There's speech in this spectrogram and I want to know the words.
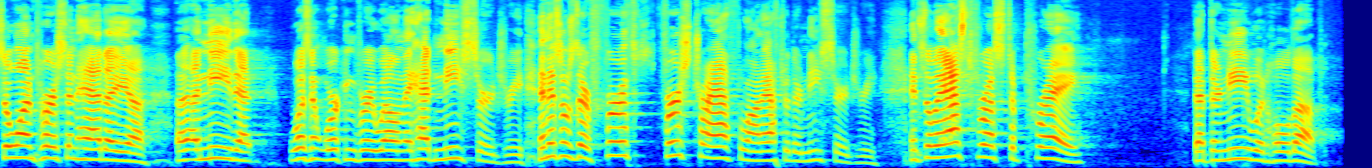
So one person had a, uh, a, a knee that wasn't working very well and they had knee surgery. And this was their first, first triathlon after their knee surgery. And so they asked for us to pray that their knee would hold up.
